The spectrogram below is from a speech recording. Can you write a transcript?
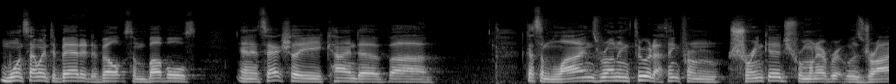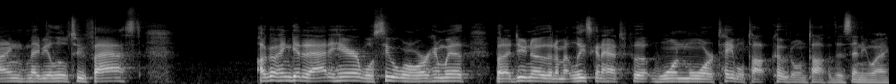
once I went to bed, it developed some bubbles, and it's actually kind of uh, got some lines running through it, I think from shrinkage from whenever it was drying, maybe a little too fast. I'll go ahead and get it out of here. We'll see what we're working with, but I do know that I'm at least gonna have to put one more tabletop coat on top of this anyway.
